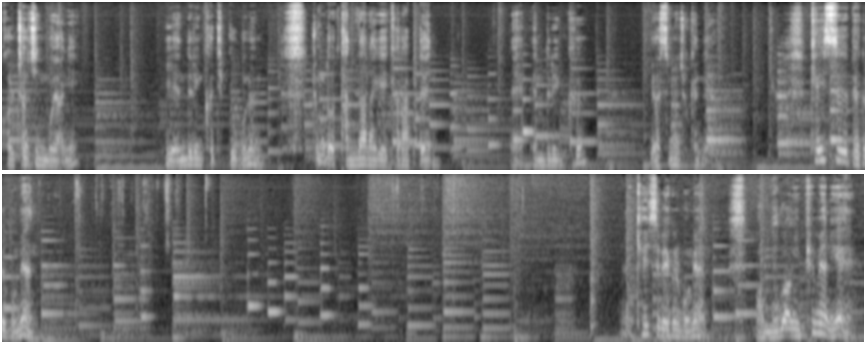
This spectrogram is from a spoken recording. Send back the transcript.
걸쳐진 모양의 이 end link 뒷부분은 좀 더 단단하게 결합된 네, end link였으면 좋겠네요. case back을 보면 네, case back을 보면 어, 무광의 표면 위에 뭐,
